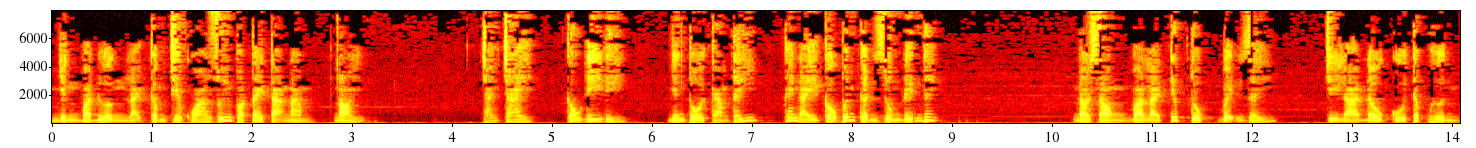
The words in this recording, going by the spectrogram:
Nhưng bà Đường lại cầm chìa khóa dúi vào tay tạ Nam, Nói, Chàng trai, Cậu đi đi, Nhưng tôi cảm thấy Cái này cậu vẫn cần dùng đến đấy. Nói xong, bà lại tiếp tục bệnh giấy. Chỉ là đầu cúi thấp hơn,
